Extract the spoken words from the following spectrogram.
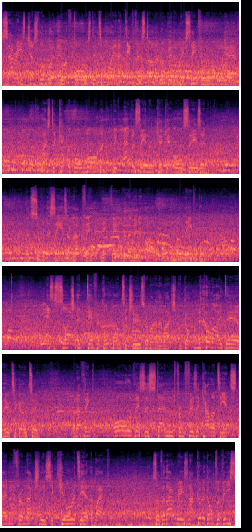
Sarries just looked like they were forced into playing a different style of rugby than we've seen from them all year. Leicester kicked the ball more than we've ever seen them kick it all season. Some of the scenes on that fi- field at the minute are unbelievable. It's such a difficult one to choose for man of the match. I've got no idea who to go to. But I think all of this has stemmed from physicality. It stemmed from actually security at the back. So for that reason, I could have gone for Wiese.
